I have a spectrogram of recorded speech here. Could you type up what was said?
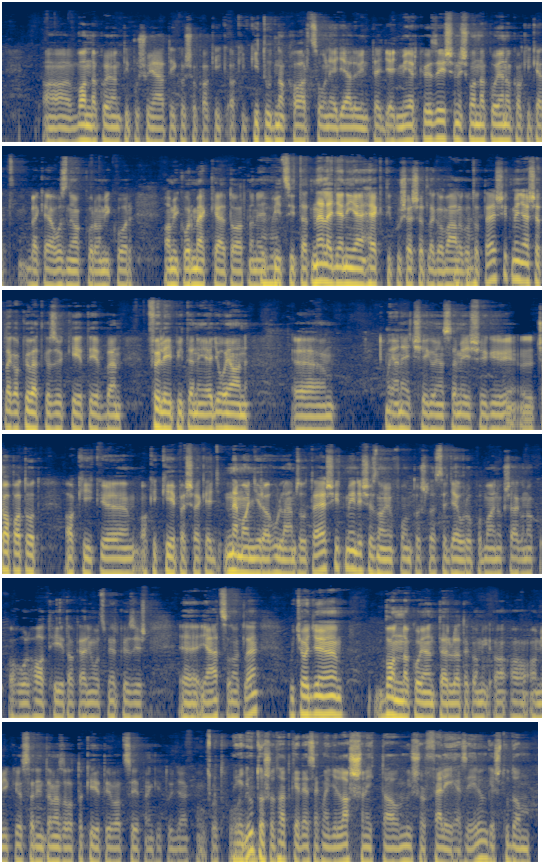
a, vannak olyan típusú játékosok, akik, akik ki tudnak harcolni egy előnyt egy, egy mérkőzésen, és vannak olyanok, akiket be kell hozni akkor, amikor, amikor meg kell tartani egy uh-huh. picit. Tehát ne legyen ilyen hektikus esetleg a válogatott uh-huh. teljesítmény, esetleg a következő két évben fölépíteni egy olyan ö, olyan egység, olyan személyiségű csapatot, akik, akik képesek egy nem annyira hullámzó teljesítmény, és ez nagyon fontos lesz egy Európa bajnokságon, ahol 6-7, akár 8 mérkőzést játszanak le. Úgyhogy vannak olyan területek, amik, a, a, amik szerintem ez alatt a két év alatt szépen ki tudják magukat fogni. Egy utolsót hadd kérdezzek, mert lassan itt a műsor feléhez érünk, és tudom,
